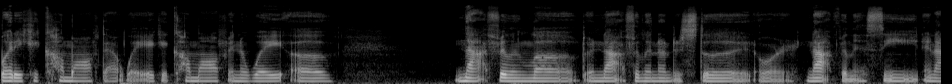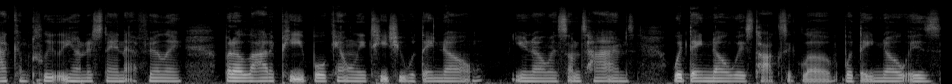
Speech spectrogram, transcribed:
but it could come off that way. It could come off in a way of not feeling loved or not feeling understood or not feeling seen. And I completely understand that feeling. But a lot of people can only teach you what they know, you know, and sometimes what they know is toxic love, what they know is,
